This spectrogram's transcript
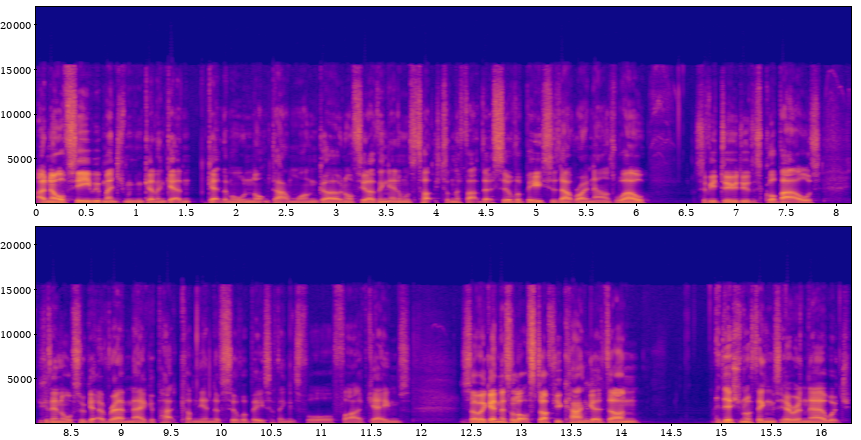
I know, obviously, we mentioned we can get and get get them all knocked out in one go, and obviously, I think anyone's touched on the fact that Silver Beast is out right now as well. So if you do do the squad battles, you can then also get a rare mega pack come the end of Silver Beast. I think it's for five games. So again, there's a lot of stuff you can get done additional things here and there, which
